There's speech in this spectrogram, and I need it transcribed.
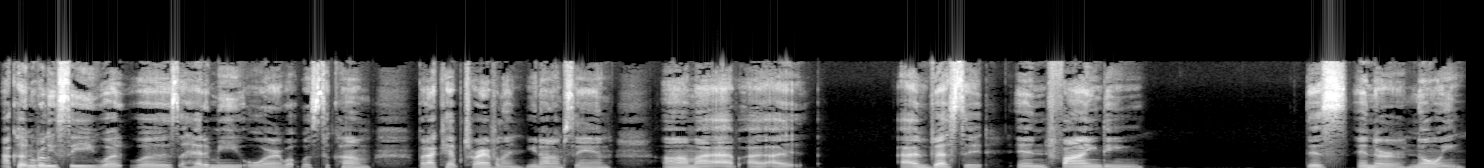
I couldn't really see what was ahead of me or what was to come, but I kept traveling. You know what I'm saying? Um, I, I, I, I invested in finding this inner knowing.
